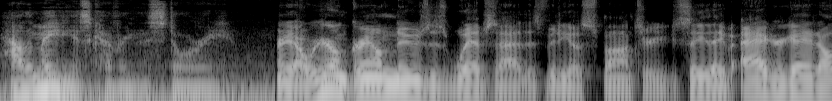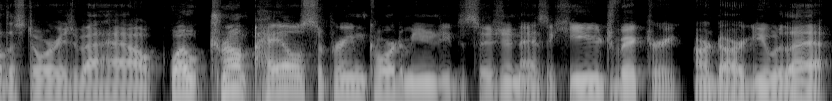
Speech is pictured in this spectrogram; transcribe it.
how the media is covering this story. Yeah, we're here on Ground News' website. This video sponsor. You can see they've aggregated all the stories about how, quote, Trump hails Supreme Court immunity decision as a huge victory. Hard to argue with that.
